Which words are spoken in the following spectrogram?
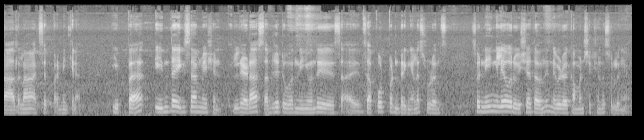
நான் அதெல்லாம் அக்செப்ட் பண்ணிக்கிறேன். இப்போ இந்த எக்ஸாமினேஷன் இல்லைடா சப்ஜெக்ட் வந்து நீங்கள் வந்து சப்போர்ட் பண்ணுறீங்கல்ல ஸ்டூடெண்ட்ஸ் ஸோ நீங்களே ஒரு விஷயத்தை வந்து இந்த வீடியோ கமெண்ட் செக்ஷனில் சொல்லுங்கள்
